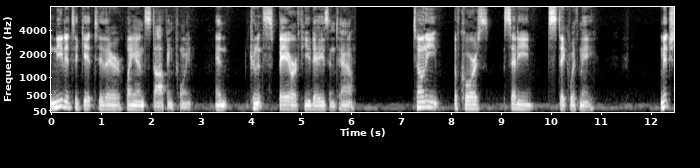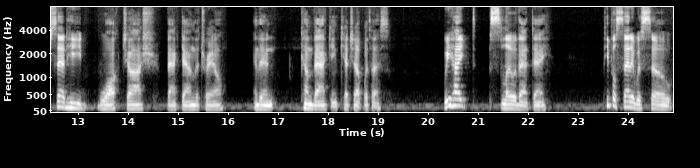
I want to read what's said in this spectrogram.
needed to get to their planned stopping point and couldn't spare a few days in town. Tony, of course, said he'd stick with me. Mitch said he'd walk Josh back down the trail and then come back and catch up with us. We hiked slow that day. People said it was so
